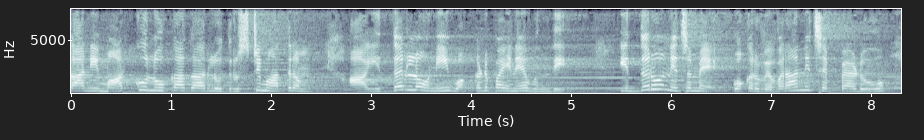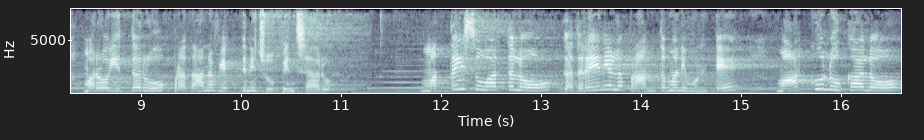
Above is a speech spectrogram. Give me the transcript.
కానీ మార్కు లూకా దృష్టి మాత్రం ఆ ఇద్దరిలోని ఒక్కడిపైనే ఉంది. ఇద్దరూ నిజమే ఒకరు వివరాన్ని చెప్పాడు మరో ఇద్దరు ప్రధాన వ్యక్తిని చూపించారు. మత్తయి సువార్తలో గదరేనిల ప్రాంతమని ఉంటే మార్కు లూకాలో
